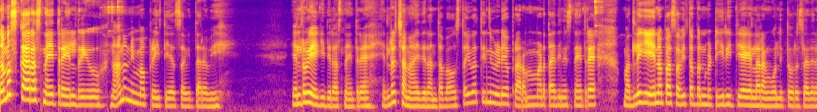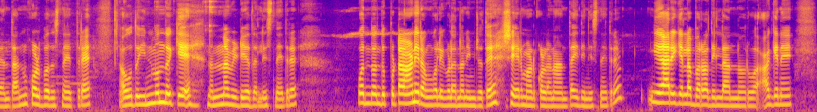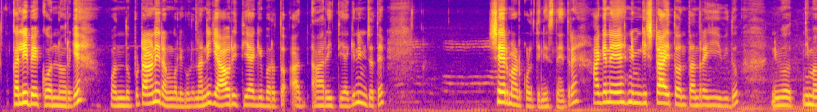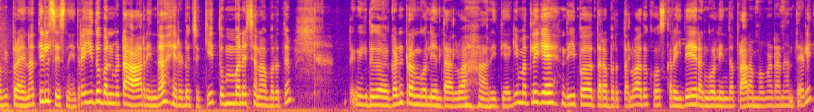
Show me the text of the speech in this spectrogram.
ನಮಸ್ಕಾರ ಸ್ನೇಹಿತರೆ ಎಲ್ರಿಗೂ. ನಾನು ನಿಮ್ಮ ಪ್ರೀತಿಯ ಸವಿತಾ ರವಿ. ಎಲ್ಲರೂ ಹೇಗಿದ್ದೀರಾ ಸ್ನೇಹಿತರೆ? ಎಲ್ಲರೂ ಚೆನ್ನಾಗಿದ್ದೀರಾ ಅಂತ ಭಾವಿಸ್ತಾ ಇವತ್ತಿನ ವಿಡಿಯೋ ಪ್ರಾರಂಭ ಮಾಡ್ತಾ ಇದ್ದೀನಿ ಸ್ನೇಹಿತರೆ. ಮೊದಲಿಗೆ ಏನಪ್ಪ ಸವಿತಾ ಬಂದ್ಬಿಟ್ಟು ಈ ರೀತಿಯಾಗೆಲ್ಲ ರಂಗೋಲಿ ತೋರಿಸ್ತಾ ಇದ್ದಾರೆ ಅಂತ ಅಂದ್ಕೊಳ್ಬೋದು ಸ್ನೇಹಿತರೆ. ಹೌದು ಇನ್ನು ಮುಂದಕ್ಕೆ ನನ್ನ ವಿಡಿಯೋದಲ್ಲಿ ಸ್ನೇಹಿತರೆ, ಒಂದೊಂದು ಪುಟಾಣಿ ರಂಗೋಲಿಗಳನ್ನು ನಿಮ್ಮ ಜೊತೆ ಶೇರ್ ಮಾಡ್ಕೊಳ್ಳೋಣ ಅಂತ ಇದ್ದೀನಿ ಸ್ನೇಹಿತರೆ. ಯಾರಿಗೆಲ್ಲ ಬರೋದಿಲ್ಲ ಅನ್ನೋರು ಹಾಗೆಯೇ ಕಲಿಬೇಕು ಅನ್ನೋರಿಗೆ ಒಂದು ಪುಟಾಣಿ ರಂಗೋಲಿಗಳು ನನಗೆ ಯಾವ ರೀತಿಯಾಗಿ ಬರುತ್ತೋ ಅದು ಆ ರೀತಿಯಾಗಿ ನಿಮ್ಮ ಜೊತೆ ಶೇರ್ ಮಾಡ್ಕೊಳ್ತೀನಿ ಸ್ನೇಹಿತರೆ. ಹಾಗೆಯೇ ನಿಮ್ಗೆ ಇಷ್ಟ ಆಯಿತು ಅಂತಂದರೆ ಈ ಇದು ನೀವು ನಿಮ್ಮ ಅಭಿಪ್ರಾಯನ ತಿಳಿಸಿ ಸ್ನೇಹಿತರೆ. ಇದು ಬಂದುಬಿಟ್ಟು ಆರರಿಂದ ಎರಡು ಚುಕ್ಕಿ ತುಂಬಾ ಚೆನ್ನಾಗಿ ಬರುತ್ತೆ. ಇದು ಗಂಟು ರಂಗೋಲಿ ಅಂತ ಅಲ್ವಾ? ಆ ರೀತಿಯಾಗಿ. ಮೊದಲಿಗೆ ದೀಪ ಥರ ಬರುತ್ತಲ್ವ? ಅದಕ್ಕೋಸ್ಕರ ಇದೇ ರಂಗೋಲಿಯಿಂದ ಪ್ರಾರಂಭ ಮಾಡೋಣ ಅಂತೇಳಿ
